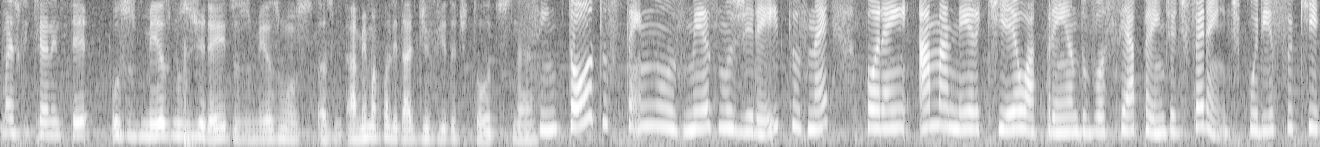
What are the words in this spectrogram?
mas que querem ter os mesmos direitos, os mesmos, as, a mesma qualidade de vida de todos, né? Sim, todos têm os mesmos direitos, né? Porém, a maneira que eu aprendo, você aprende é diferente. Por isso que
